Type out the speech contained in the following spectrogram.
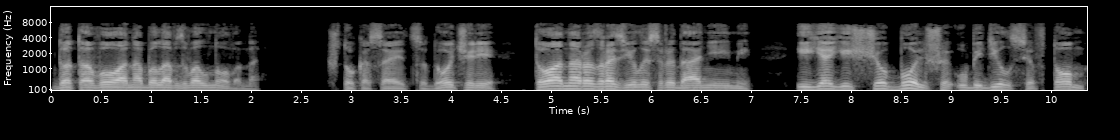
До того она была взволнована. Что касается дочери, то она разразилась рыданиями, и я еще больше убедился в том,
